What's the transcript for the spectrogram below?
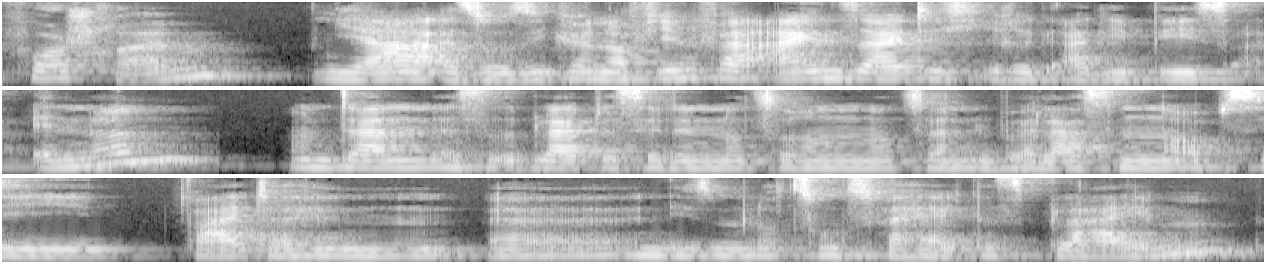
vorschreiben? Ja, also Sie können auf jeden Fall einseitig Ihre AGBs ändern. Und dann ist, bleibt es ja den Nutzerinnen und Nutzern überlassen, ob sie weiterhin äh, in diesem Nutzungsverhältnis bleiben.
